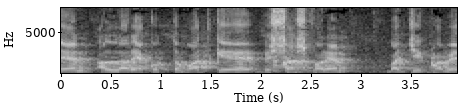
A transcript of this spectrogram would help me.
দেন, আল্লাহর একত্ববাদকে বিশ্বাস করেন বাহ্যিকভাবে।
